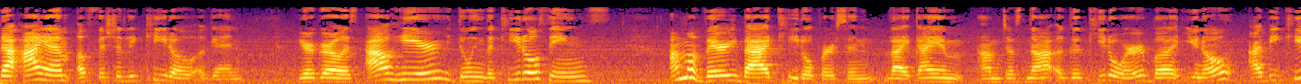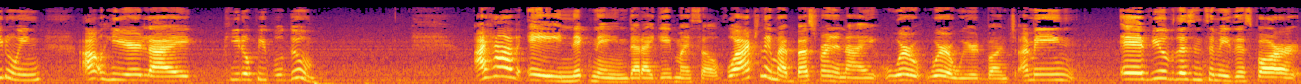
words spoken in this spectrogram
that I am officially keto again. Your girl is out here doing the keto things. I'm a very bad keto person. Like I am I'm just not a good ketoer, but you know, I be ketoing out here like keto people do. I have a nickname that I gave myself. Well, actually, my best friend and I, we're we're a weird bunch. I mean, if you've listened to me this far,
